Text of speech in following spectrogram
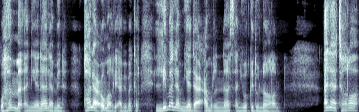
وهم أن ينال منه. قال عمر لأبي بكر لم لم يدع عمرو الناس أن يوقدوا نارا؟ ألا ترى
